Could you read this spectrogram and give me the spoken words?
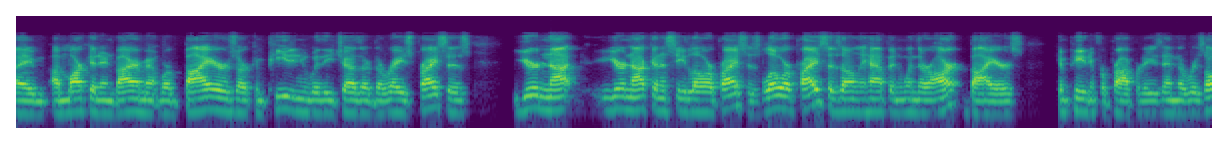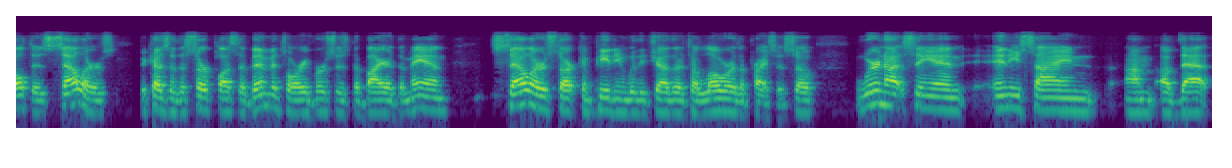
a, a market environment where buyers are competing with each other to raise prices, you're not you're not going to see lower prices. Lower prices only happen when there aren't buyers competing for properties. And the result is sellers, because of the surplus of inventory versus the buyer demand, sellers start competing with each other to lower the prices. So we're not seeing any sign um, of that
